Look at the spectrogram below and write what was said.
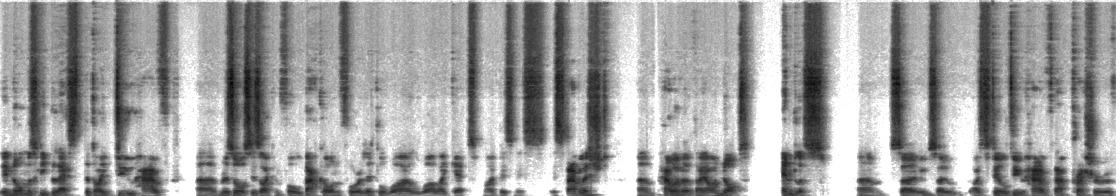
enormously blessed that I do have uh, resources I can fall back on for a little while while I get my business established. Um, however, they are not endless. Um, so, so I still do have that pressure of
